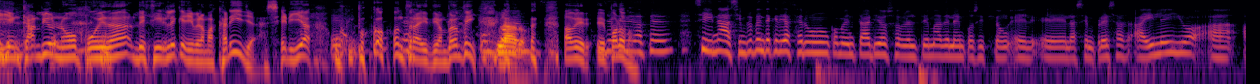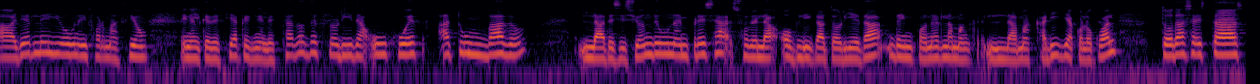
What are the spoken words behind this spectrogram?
y en cambio no pueda decirle que lleve la mascarilla. Sería un poco contradicción, pero en fin. Claro. A ver, eh, Paloma. Sí, nada, simplemente quería hacer un comentario sobre el tema de la imposición. Eh, las empresas, ahí leí ayer leí una información en el que decía que en el estado de Florida un juez ha tumbado la decisión de una empresa sobre la obligatoriedad de imponer la, mascarilla, con lo cual todas estas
